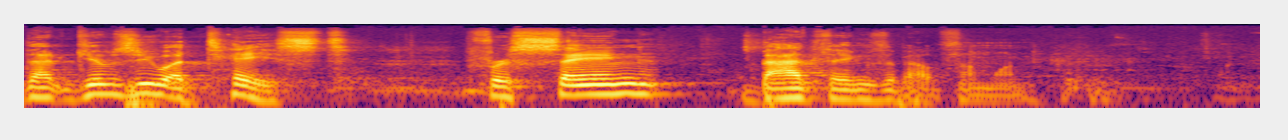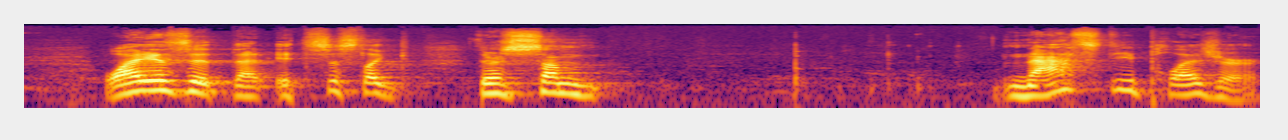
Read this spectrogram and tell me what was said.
that gives you a taste for saying bad things about someone? Why is it that it's just like there's some nasty pleasure?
